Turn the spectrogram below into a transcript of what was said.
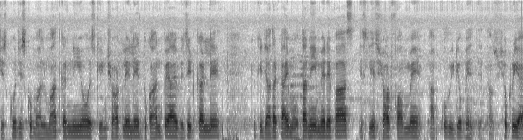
जिसको जिसको मालूम करनी हो स्क्रीन शॉट ले ले, दुकान पे आए विज़िट कर ले। क्योंकि ज़्यादा टाइम होता नहीं मेरे पास, इसलिए शॉर्ट फॉर्म में आपको वीडियो भेज देता हूँ। शुक्रिया।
